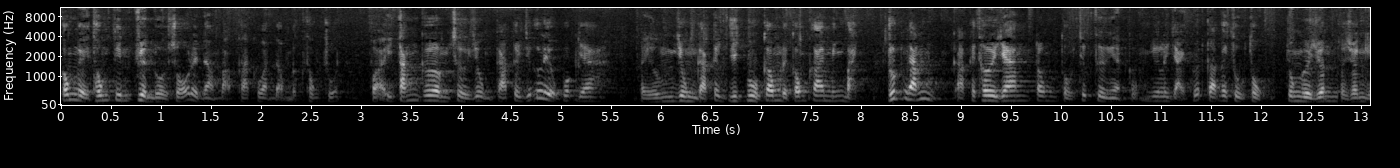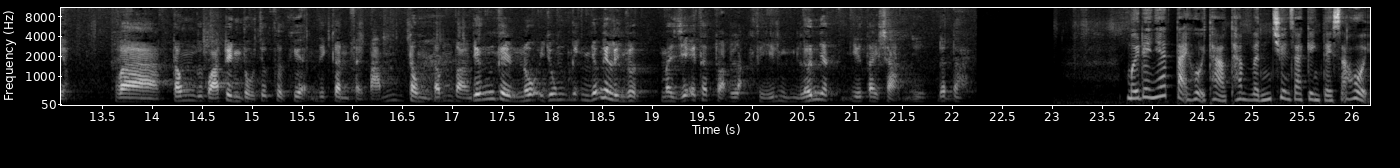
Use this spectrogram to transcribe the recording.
công nghệ thông tin chuyển đổi số để đảm bảo các hoạt động được thông suốt. Phải tăng cường sử dụng các cái dữ liệu quốc gia, phải ứng dụng các cái dịch vụ công để công khai minh bạch, rút ngắn các cái thời gian trong tổ chức thực hiện cũng như là giải quyết các cái thủ tục cho người dân và doanh nghiệp. Và trong cái quá trình tổ chức thực hiện thì cần phải bám trọng tâm vào những cái nội dung những cái lĩnh vực mà dễ thất thoát lãng phí lớn nhất như tài sản như đất đai. Mới đây nhất tại hội thảo tham vấn chuyên gia kinh tế xã hội,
